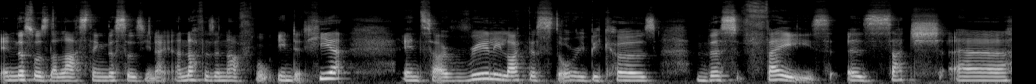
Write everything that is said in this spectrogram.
and this was the last thing. This is, you know, enough is enough. We'll end it here. And so I really like this story because this phase is such a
